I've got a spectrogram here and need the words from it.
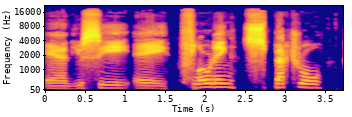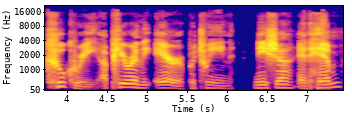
and you see a floating spectral kukri appear in the air between Nisha and him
